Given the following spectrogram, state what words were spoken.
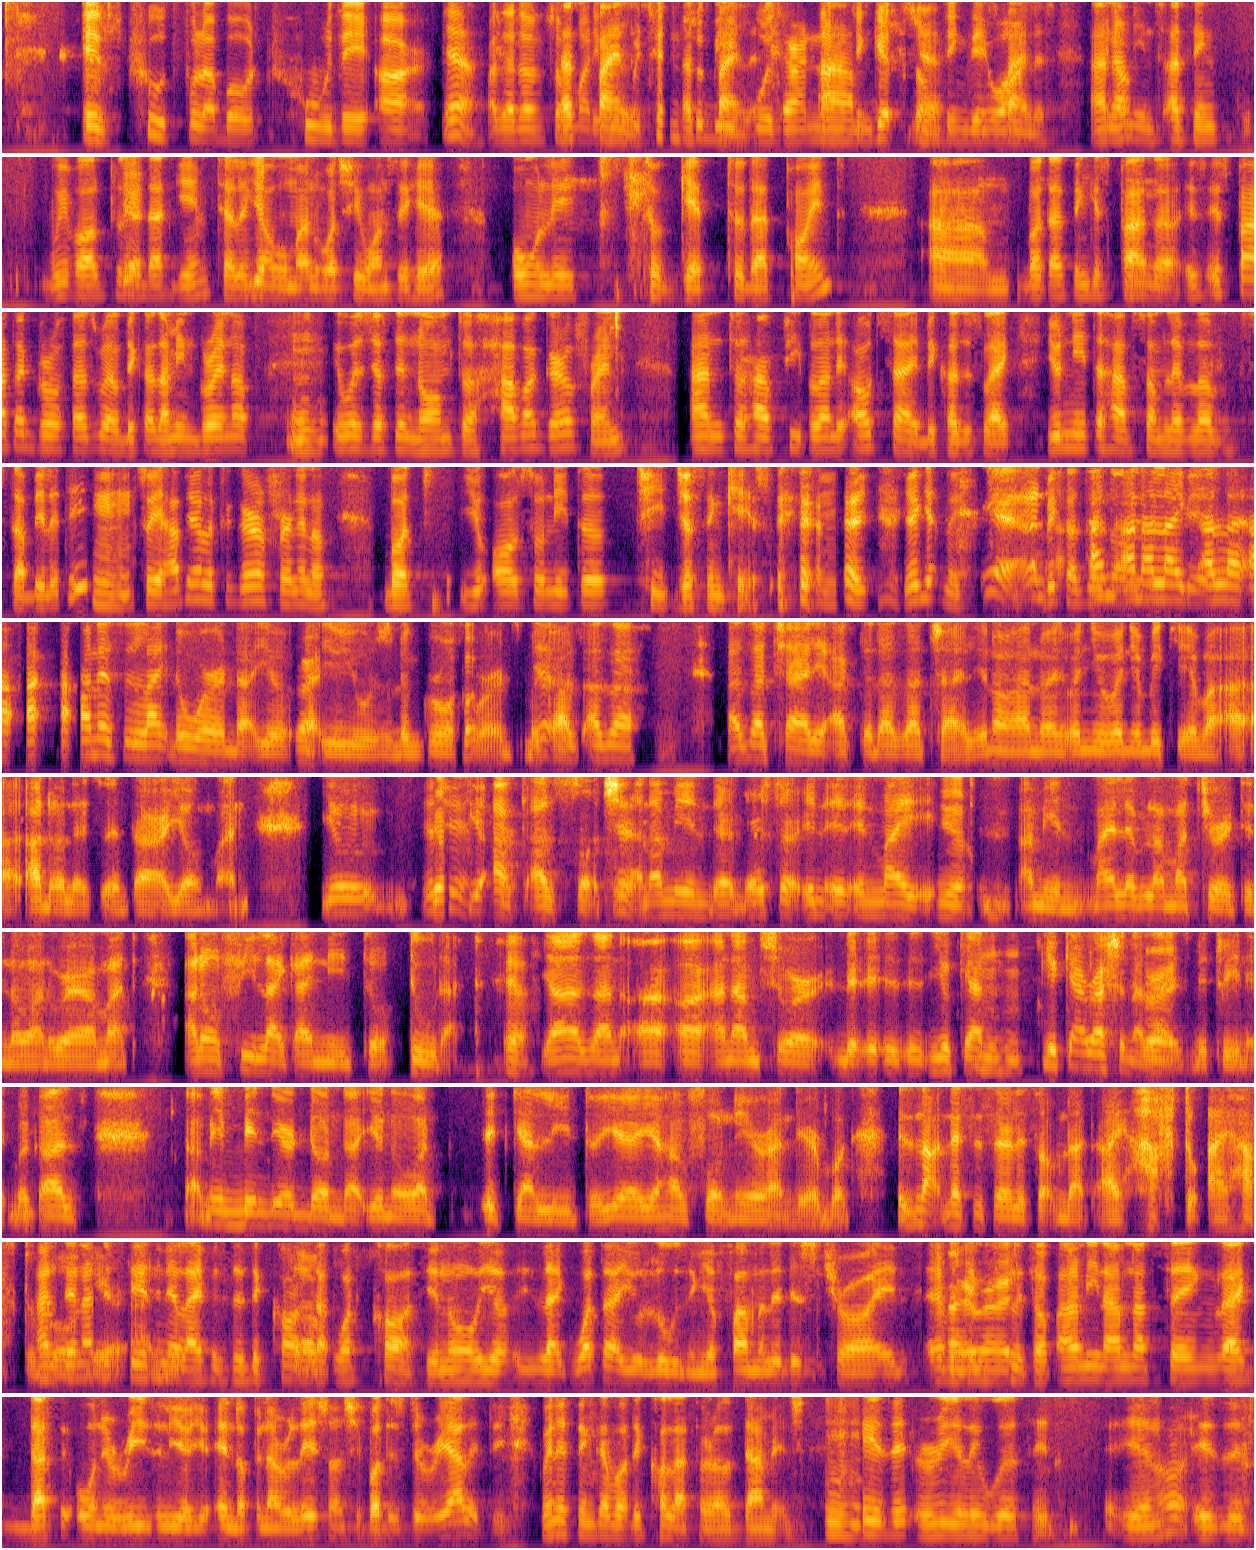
is truthful about who they are. Yeah. Rather than somebody who pretends That's to be spineless. who they are not Um, to get yeah, something they it's want. spineless. And you I mean, I think we've all played Yeah. that game, telling Yeah. a woman what she wants to hear, only to get to that point. Um, but I think it's part Mm. of it's, it's part of growth as well because I mean, growing up, Mhm. it was just the norm to have a girlfriend and to have people on the outside because it's like you need to have some level of stability. Mhm. So you have your little girlfriend, you know, but you also need to cheat just in case. you get me? Yeah, and, Because and, and I like fear. I like I, I I honestly like the word that you Right. that you use, the growth But- words, Yeah. because as a as a child you acted as a child, you know, and when, when you when you became a, a adolescent or a young man, you You you act as such. Yeah. And I mean there there's certain in, in my Yeah. I mean my level of maturity now and where I'm at, I don't feel like I need to do that. Yeah. Yes, and uh, uh, and I'm sure that it, it, it- you can Mhm. you can rationalize Right. between it because I mean, been there, done that. You know what it can lead to. Yeah, you have fun here and there, but it's not necessarily something that I have to. I have to and then at the stage in your life is the, the cost So- at what cost you know you like what are you losing your family destroyed everything Right, right. split up i mean i'm not saying like that's the only reason you, you end up in a relationship but it's the reality when you think about the collateral damage Mhm. is it really worth it you know is it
